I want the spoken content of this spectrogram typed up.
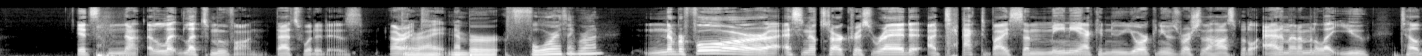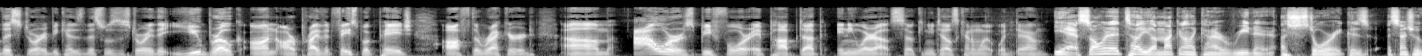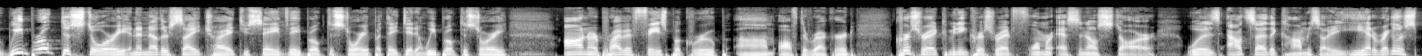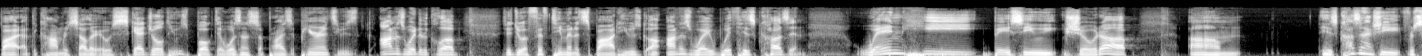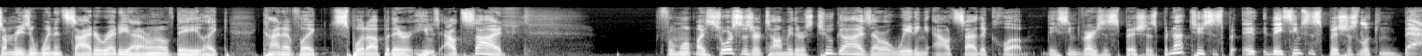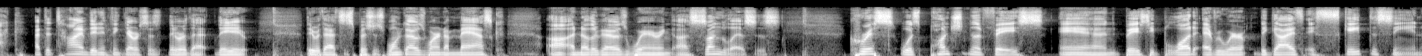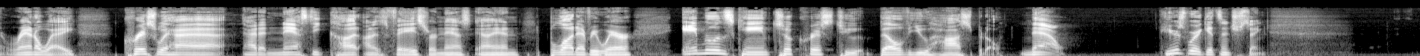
It's not uh, let, let's move on. That's what it is. All right. all right. Number four, I think we're on. Number four, uh, SNL star Chris Redd attacked by some maniac in New York and he was rushed to the hospital. Adam, and I'm going to let you tell this story because this was a story that you broke on our private Facebook page off the record um, hours before it popped up anywhere else. So, can you tell us kind of what went down? Yeah, so I'm going to tell you, I'm not going to like kind of read a, a story because essentially we broke the story, and another site tried to say they broke the story, but they didn't. We broke the story on our private Facebook group, um, off the record. Chris Redd, comedian Chris Redd, former SNL star, was outside the comedy cellar. He, he had a regular spot at the comedy cellar. It was scheduled. He was booked. It wasn't a surprise appearance. He was on his way to the club to do a 15 minute spot. He was on his way with his cousin. When he basically showed up, um, his cousin actually for some reason went inside already. I don't know if they like kind of like split up, but they were, he was outside. From what my sources are telling me, there's two guys that were waiting outside the club. They seemed very suspicious, but not too suspicious. They seemed suspicious looking back. At the time, they didn't think they were sus- they were that they they were that suspicious. One guy was wearing a mask. Uh, another guy was wearing uh, sunglasses. Chris was punched in the face and basically blood everywhere. The guys escaped the scene, ran away. Chris had had a nasty cut on his face or nas- and blood everywhere. Ambulance came, took Chris to Bellevue Hospital. Now, here's where it gets interesting.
